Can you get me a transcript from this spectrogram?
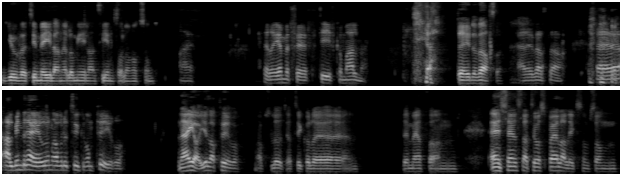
Juve till Milan eller Milan till Inter eller något sånt. Nej. Eller MFF till IFK Malmö. Ja, det är det värsta. Ja, det är det värsta. Eh, Albin Dreyer undrar vad du tycker om pyro? Nej, jag gillar pyro. Absolut. Jag tycker det är, det är mer för en, en känsla till att spela liksom som,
